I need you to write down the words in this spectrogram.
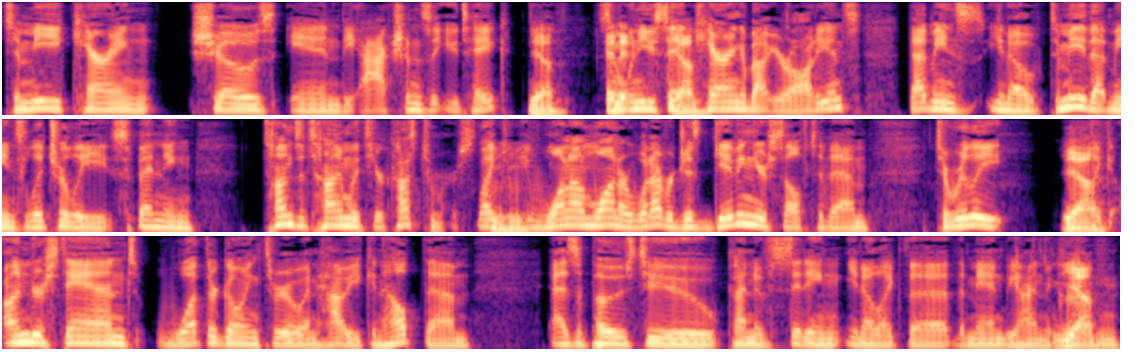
to me, caring shows in the actions that you take. Yeah. So And it- when you say yeah. caring about your audience, that means, you know, to me, that means literally spending tons of time with your customers, like one on one or whatever, just giving yourself to them to really Yeah. like understand what they're going through and how you can help them, as opposed to kind of sitting, you know, like the the man behind the Yeah, curtain,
